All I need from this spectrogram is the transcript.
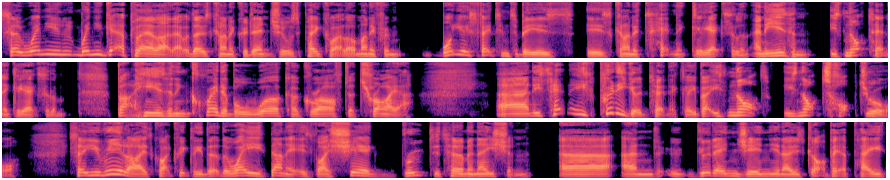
So when you when you get a player like that with those kind of credentials, you pay quite a lot of money for him. What you expect him to be is is kind of technically excellent, and he isn't. He's not technically excellent, but he is an incredible worker, grafter, trier, and he's te- he's pretty good technically, but he's not he's not top draw. So you realise quite quickly that the way he's done it is by sheer brute determination uh, and good engine. You know, he's got a bit of pace.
